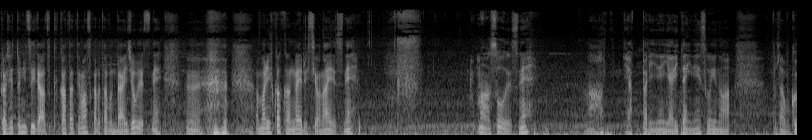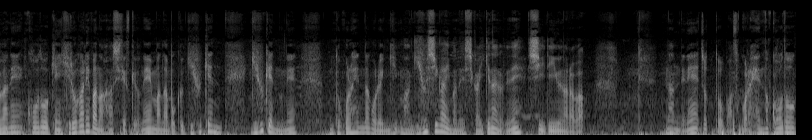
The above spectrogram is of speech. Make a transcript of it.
ガジェットについて熱く語ってますから多分大丈夫ですね。うん。あまり深く考える必要ないですね。まあそうですね。まあ、やっぱりね、やりたいね、そういうのは。ただ僕がね、行動圏広がればの話ですけどね、まだ僕、岐阜県、岐阜県のね、どこら辺だこれ、まあ岐阜市街までしか行けないのでね、C で言うならば。なんでね、ちょっと、まあそこら辺の行動、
